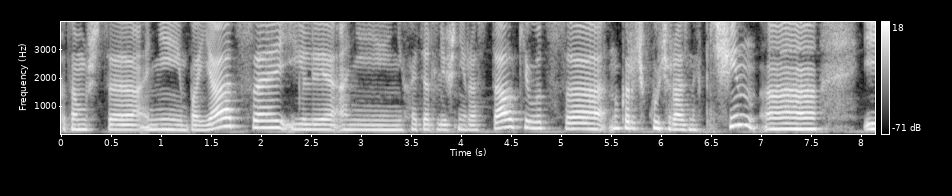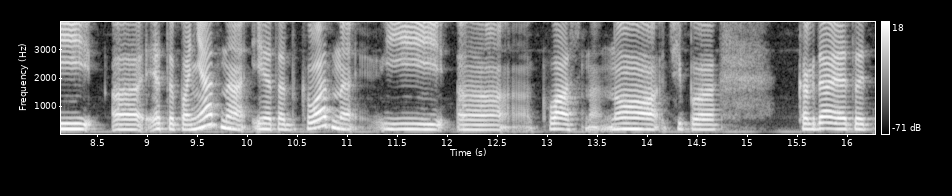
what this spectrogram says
Потому что они боятся или они не хотят лишний раз сталкиваться. Ну, короче, куча разных причин. А, и а, это понятно, и это адекватно, и а, классно. Но, типа, когда это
